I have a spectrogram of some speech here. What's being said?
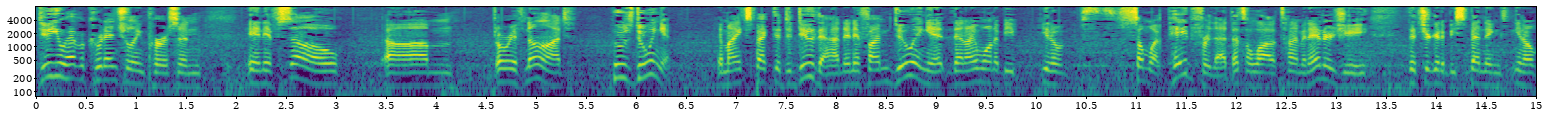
do you have a credentialing person? And if so, um, or if not, who's doing it? Am I expected to do that? And if I'm doing it, then I want to be, you know, somewhat paid for that. That's a lot of time and energy that you're going to be spending, you know,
